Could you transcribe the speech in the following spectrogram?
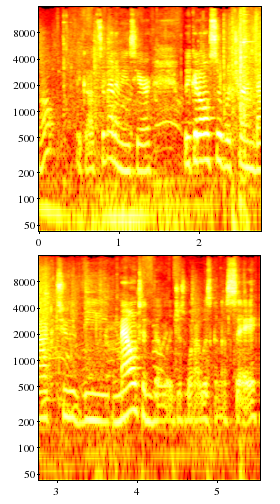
Well, we got some enemies here. We can also return back to the mountain village, is what I was going to say.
